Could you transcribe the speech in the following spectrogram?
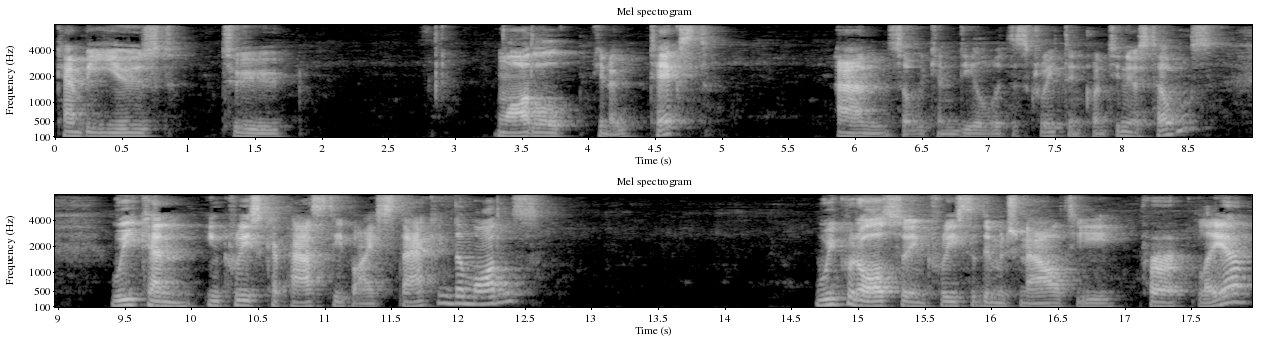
can be used to model, you know, text. And so we can deal with discrete and continuous tokens. We can increase capacity by stacking the models. We could also increase the dimensionality per layer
